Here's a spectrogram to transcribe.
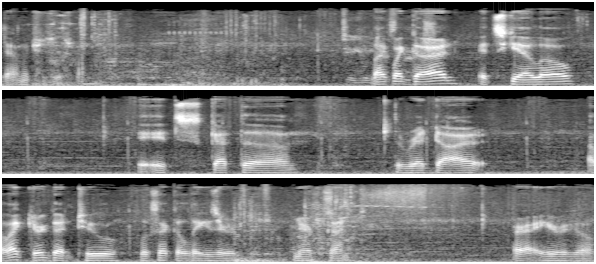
Yeah, how much is this one? Like my gun, it's yellow. It's got the the red dot. I like your gun too. Looks like a laser Nerf gun. Alright, here we go.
